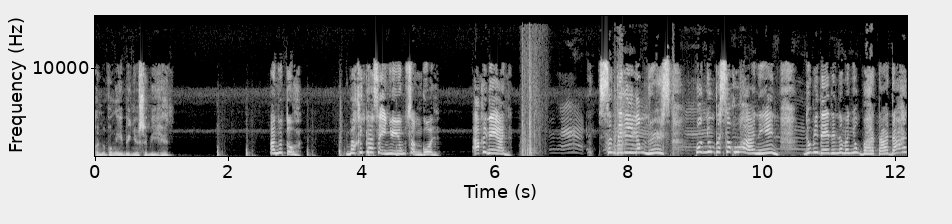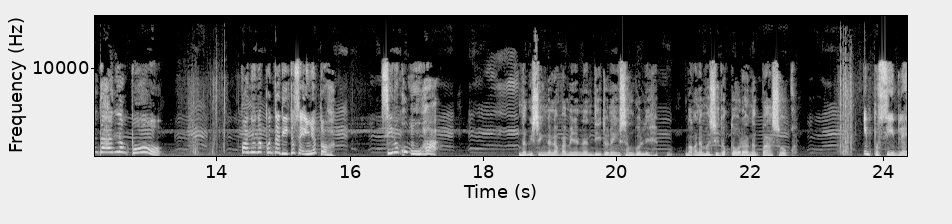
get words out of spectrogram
Ano pong ibig niyo sabihin? Ano to? Bakit nasa inyo yung sanggol? Akin na yan! Sandali lang, nurse. Huwag niyong basta kuhanin. Dumidede naman yung bata. Dahan-dahan lang po. Paano napunta dito sa inyo to? Sinong kumuha? Nagising na lang kami na nandito na yung sanggol eh. Baka naman si doktora nagpasok. Imposible.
